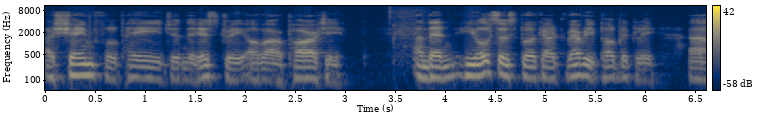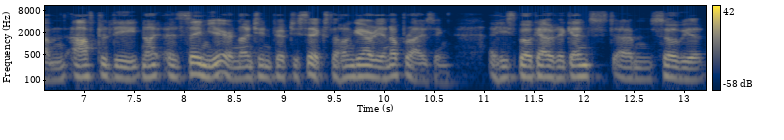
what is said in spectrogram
a shameful page in the history of our party. And then he also spoke out very publicly um, after the uh, same year, 1956, the Hungarian uprising. Uh, he spoke out against um, Soviet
